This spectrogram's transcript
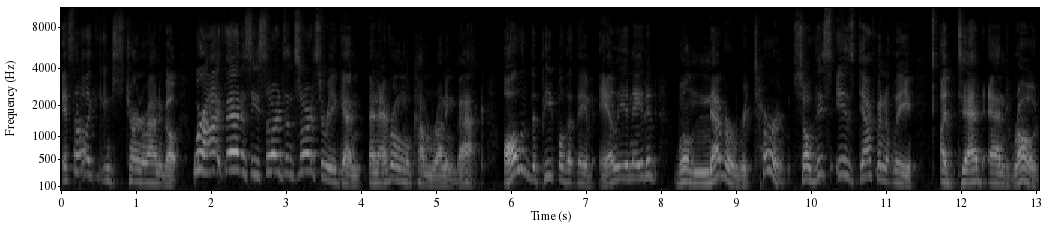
it's not like you can just turn around and go we're high fantasy swords and sorcery again and everyone will come running back. All of the people that they have alienated will never return. So this is definitely a dead end road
